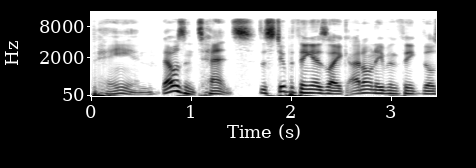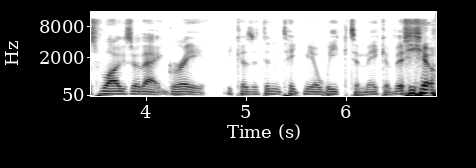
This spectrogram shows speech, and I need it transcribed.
pain. That was intense. The stupid thing is like I don't even think those vlogs are that great because it didn't take me a week to make a video.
